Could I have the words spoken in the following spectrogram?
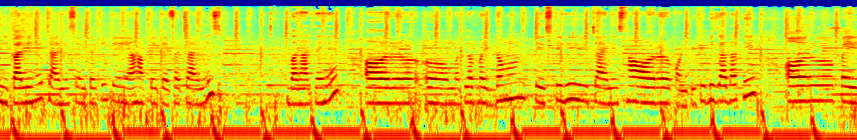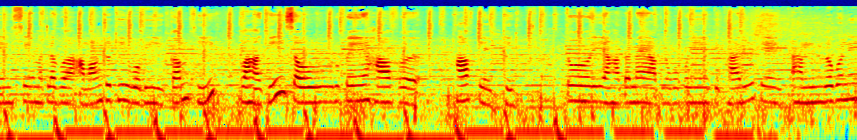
निकाली है चाइनीज़ सेंटर की कि यहाँ पे कैसा चाइनीज़ बनाते हैं और आ, मतलब एकदम टेस्टी ही चाइनीज़ था और क्वांटिटी भी ज़्यादा थी और पैसे मतलब अमाउंट जो थी वो भी कम थी वहाँ की सौ रुपये हाफ़ हाफ़ प्लेट थी। तो यहाँ पर मैं आप लोगों को ये दिखा रही हूँ कि हम लोगों ने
